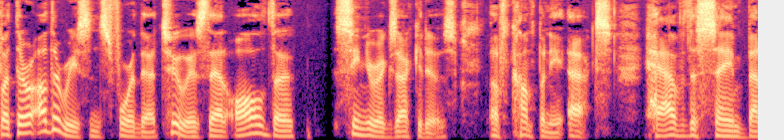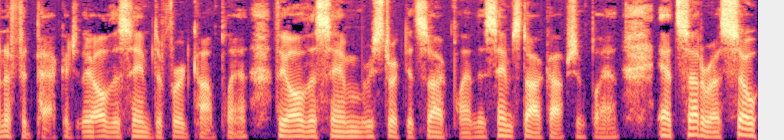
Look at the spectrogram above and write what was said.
but there are other reasons for that too is that all the senior executives of company X have the same benefit package. They all have the same deferred comp plan. They all have the same restricted stock plan, the same stock option plan, etc. So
